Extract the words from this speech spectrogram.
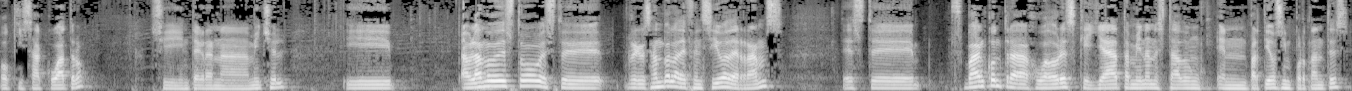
o quizá cuatro si integran a Mitchell. Y hablando de esto, este, regresando a la defensiva de Rams, este, van contra jugadores que ya también han estado en, en partidos importantes.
